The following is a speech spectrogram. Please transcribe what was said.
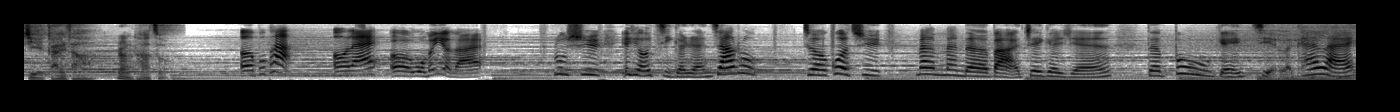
解开他，让他走。”呃，不怕。我来，呃，我们也来。陆续又有几个人加入，就过去慢慢的把这个人的布给解了开来。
